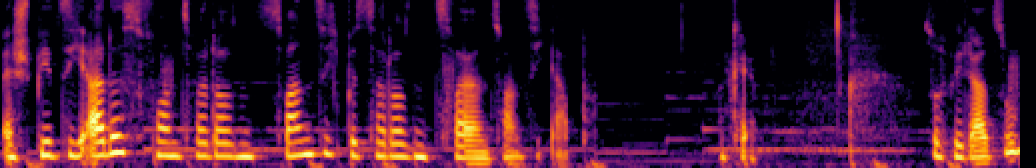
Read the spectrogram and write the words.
es spielt sich alles von 2020 bis 2022 ab. Okay, so viel dazu.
